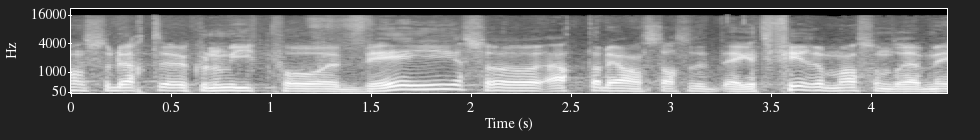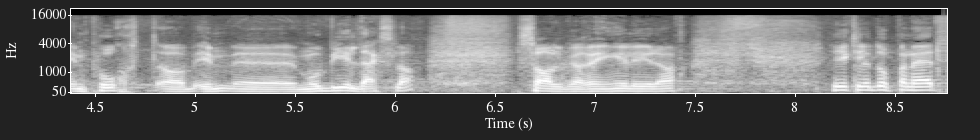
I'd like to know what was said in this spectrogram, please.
Han studerte økonomi på BI, så etter det har han startet et eget firma som drev med import av eh, mobildeksler. Salg av ringelyder. Gikk litt opp og ned.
